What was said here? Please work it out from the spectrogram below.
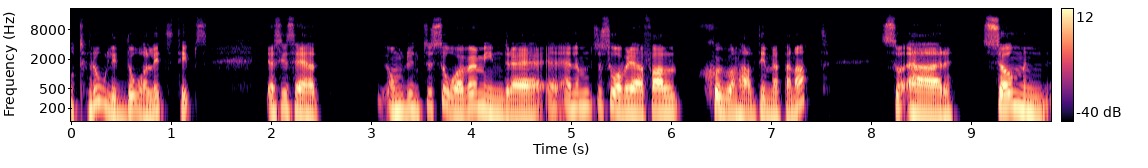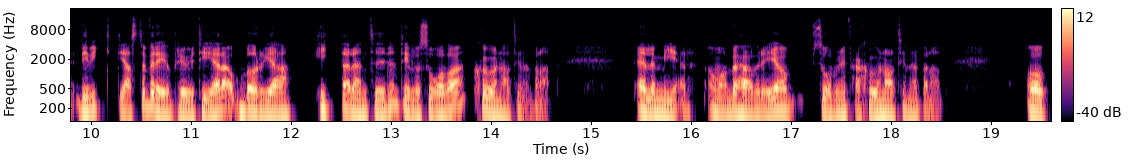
otroligt dåligt tips. Jag skulle säga att om du inte sover mindre, eh, eller om du inte sover i alla fall sju och en halv timme per natt, så är sömn det viktigaste för dig att prioritera och börja hitta den tiden till att sova sju och en halv timme per natt. Eller mer om man behöver det. Jag sover ungefär sju och en halv timme per natt. Och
